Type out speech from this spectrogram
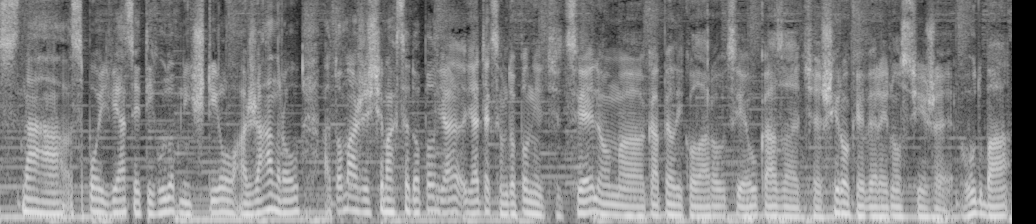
snaha spojiť viacej tých hudobných štýlov a žánrov a Tomáš ešte ma chce doplniť. Ja, ja tak chcem doplniť cieľom e, kapely Kolárovci je ukázať širokej verejnosti, že hudba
